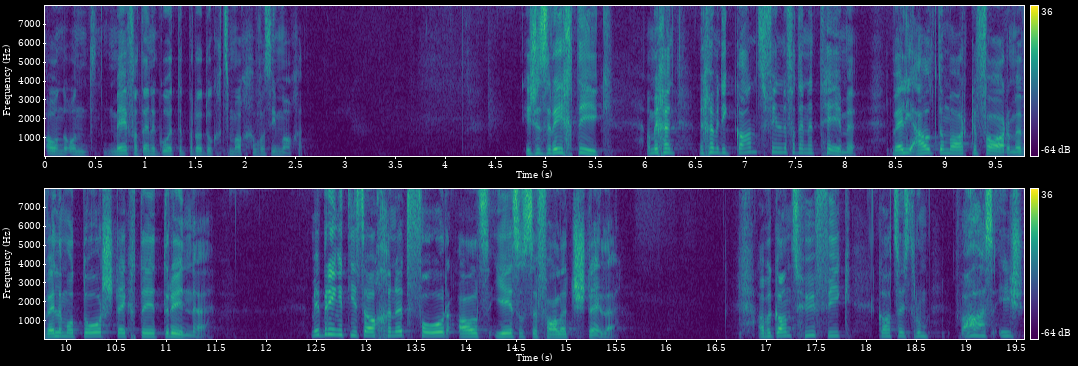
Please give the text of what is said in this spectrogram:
und, und mehr von diesen guten Produkten zu machen, die sie machen? Ist es richtig, und wir können, wir können in ganz vielen von diesen Themen, welche Automarken fahren wir, welcher Motor steckt dort drin. Wir bringen die Sachen nicht vor, als Jesus eine Falle zu stellen. Aber ganz häufig geht es uns darum, was ist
